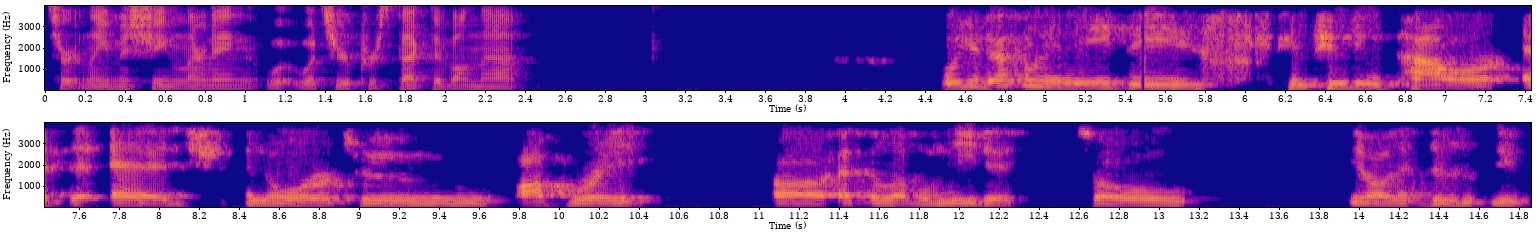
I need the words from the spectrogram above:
certainly machine learning. What's your perspective on that? Well, you definitely need the computing power at the edge in order to operate uh, at the level needed. So, you know, the,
